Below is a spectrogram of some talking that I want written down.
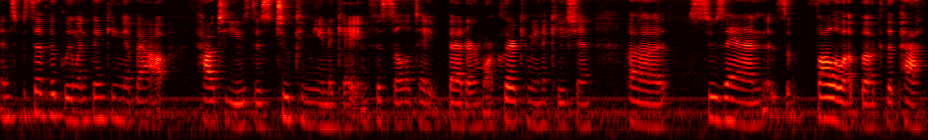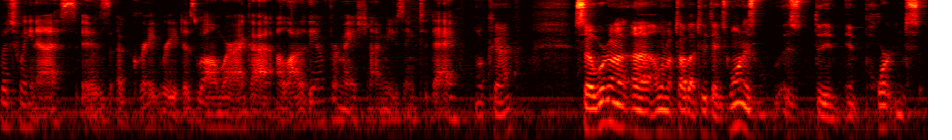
And specifically when thinking about how to use this to communicate and facilitate better, more clear communication, uh, Suzanne's follow up book, The Path Between Us, is a great read as well, and where I got a lot of the information I'm using today. Okay, so we're gonna uh, I want to talk about two things. One is is the importance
